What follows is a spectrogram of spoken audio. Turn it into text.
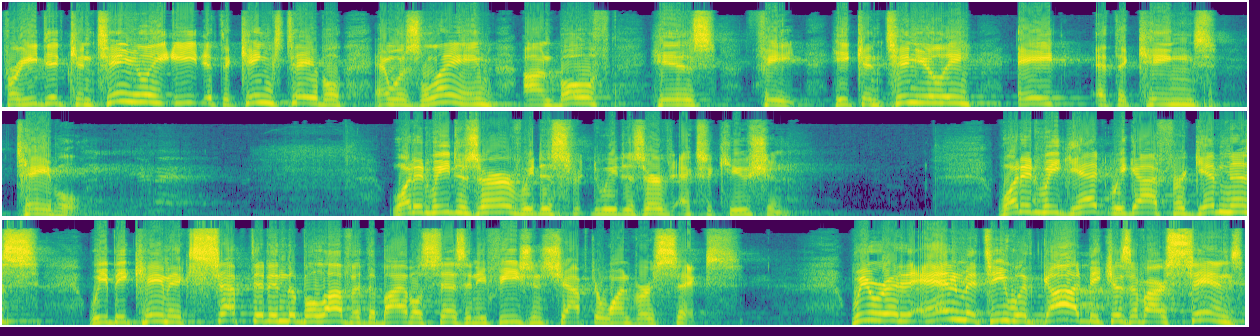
for he did continually eat at the king's table and was lame on both his feet. He continually ate at the king's table. What did we deserve? We, des- we deserved execution. What did we get? We got forgiveness. We became accepted in the beloved, the Bible says in Ephesians chapter 1, verse 6. We were at enmity with God because of our sins.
